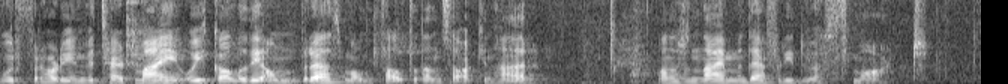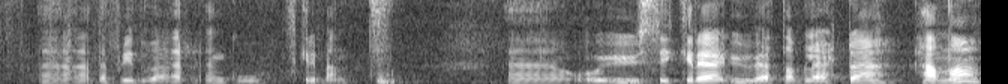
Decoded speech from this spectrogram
hvorfor har du invitert meg og ikke alle de andre som omtalte den saken her. Og han er sånn Nei, men det er fordi du er smart. Det er fordi du er en god skribent. Eh, og usikre, uetablerte Hannah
